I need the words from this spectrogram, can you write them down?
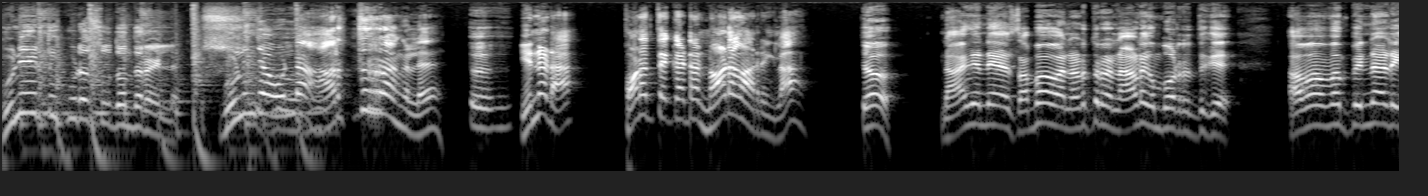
குனியறதுக்கு கூட சுதந்திரம் இல்ல. குனிஞ்சா உடனே அறுத்துறாங்கல்ல என்னடா? பணத்தை கேட்டா நாடகம் ஆடுறீங்களா? யோ நாங்க என்ன சபாவை நடத்துறோம் நாடகம் போடுறதுக்கு? அவன் அவன் பின்னாடி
